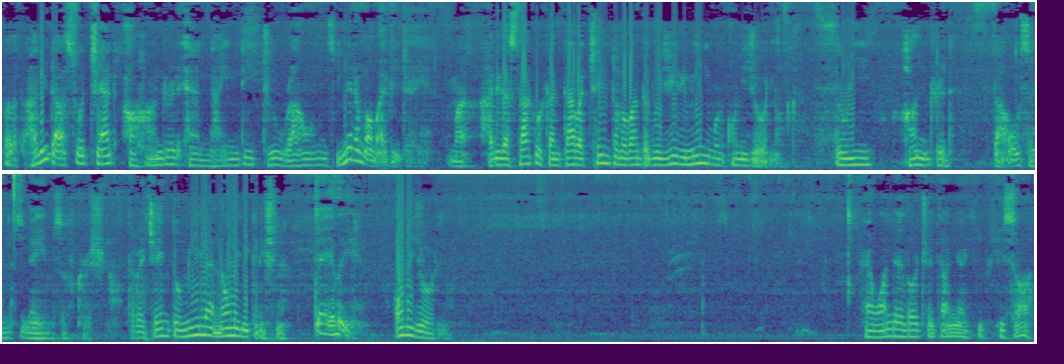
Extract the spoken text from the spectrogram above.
But Haridas would chant 192 rounds minimum every day. Ma Haridas Thakur cantava 192 giri minimo ogni giorno, 300,000 names of Krishna 300.000 nomi di Krishna, daily. ogni giorno. And one day Lord Chaitanya, he, he saw,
